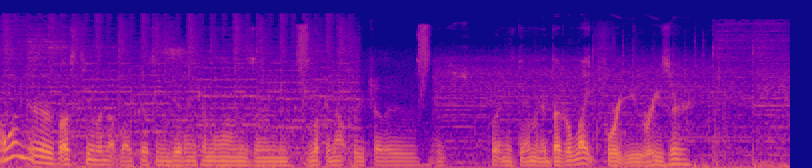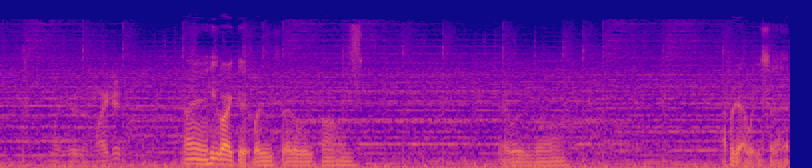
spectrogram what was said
I wonder if us teaming up like this and getting commands and looking out for each other is putting this game in a better light for you, Razor. Like, doesn't like it. I mean, he liked it, but he said it was, um, it was, um, I forgot what he said.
